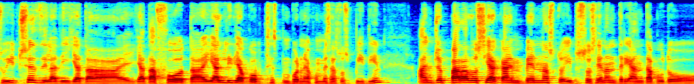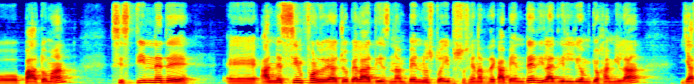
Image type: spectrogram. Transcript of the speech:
switches, δηλαδή για τα, για τα φώτα ή άλλοι διακόπτες που μπορεί να έχουν μέσα στο σπίτι, αν και παραδοσιακά εμπαίνα στο ύψος έναν 30 από το πάτωμα, συστήνεται ε, αν είναι σύμφωνος βέβαια ο πελάτης να μπαίνουν στο ύψος ένα 15, δηλαδή λίγο πιο χαμηλά. Για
